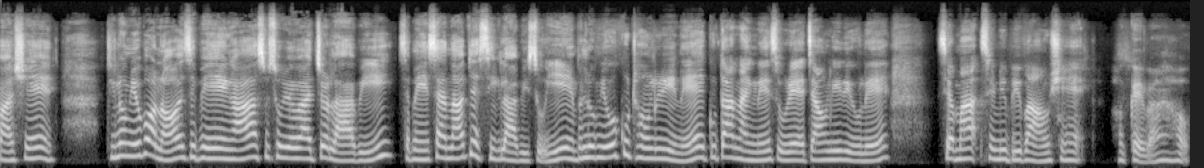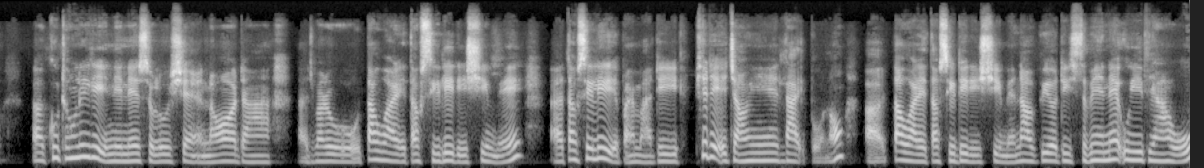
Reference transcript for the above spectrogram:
ပါရှင်ဒီလိုမျိုးပေါ့နော်သပင်ကဆူဆူရွာရွာကျွတ်လာပြီးသပင်ဆန်သားပျက်စီးလာပြီးဆိုရင်ဘယ်လိုမျိုးကုထုံးလေးတွေနဲ့ကုသနိုင်လဲဆိုတဲ့အကြောင်းလေးတွေကိုလည်းဆရာမဆွေးနွေးပေးပါအောင်ရှင်ဟုတ်ကဲ့ပါဟုတ် အခုထုံးလေးတွေအနေနဲ့ဆိုလို့ရှိရင်တော့ဒါအဲကျမတို့တောက်ရတဲ့တောက်စီလေးတွေရှိမယ်အဲတောက်စီလေးတွေအပိုင်းမှာဒီဖြစ်တဲ့အကြောင်းရင်းလိုက်ပေါ့နော်အဲတောက်ရတဲ့တောက်စီလေးတွေရှိမယ်နောက်ပြီးတော့ဒီသပင်နဲ့ဥယျာဉ်ပြားကို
